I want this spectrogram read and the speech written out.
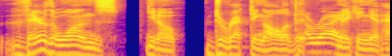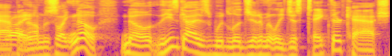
they're the ones, you know, directing all of it, Right, making it happen. right. And I'm just like, no, no, these guys would legitimately just take their cash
